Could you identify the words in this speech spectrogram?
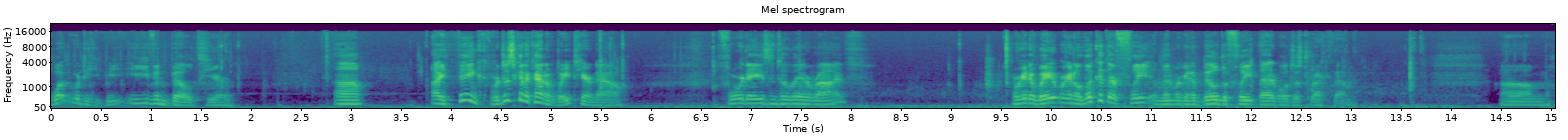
What would he, we even build here? Um, I think we're just going to kind of wait here now. Four days until they arrive. We're going to wait. We're going to look at their fleet, and then we're going to build the fleet that will just wreck them. Um,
